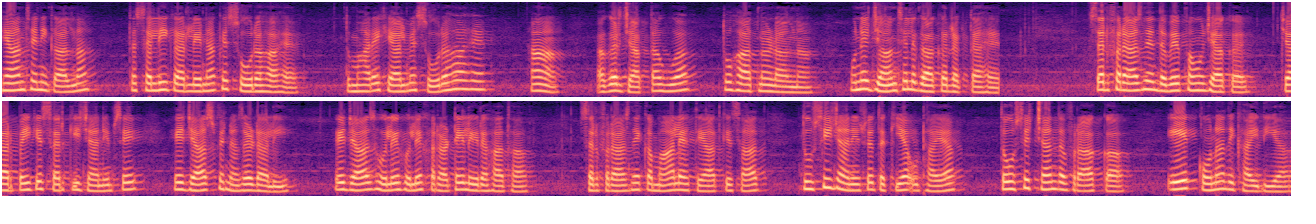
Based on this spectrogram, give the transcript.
دھیان سے نکالنا، تسلی کر لینا کہ سو رہا ہے۔ تمہارے خیال میں سو رہا ہے؟ ہاں اگر جاگتا ہوا تو ہاتھ نہ ڈالنا، انہیں جان سے لگا کر رکھتا ہے۔ سرفراز نے دبے پاؤں جا کر چارپئی کے سر کی جانب سے اعجاز پہ نظر ڈالی۔ اعجاز ہولے ہولے خراٹے لے رہا تھا۔ سرفراز نے کمال احتیاط کے ساتھ دوسری جانب سے تکیا اٹھایا تو اسے چند افراق کا ایک کونا دکھائی دیا۔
